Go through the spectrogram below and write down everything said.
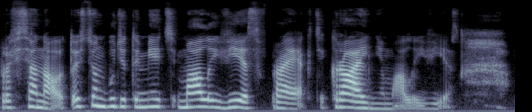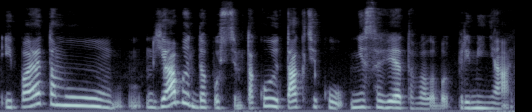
профессионала. То есть он будет иметь малый вес в проекте, крайне малый вес. И поэтому я бы, допустим, такую тактику не советовала бы применять.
